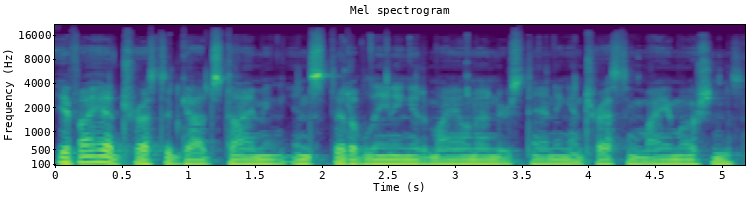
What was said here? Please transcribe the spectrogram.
If I had trusted God's timing instead of leaning into my own understanding and trusting my emotions,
